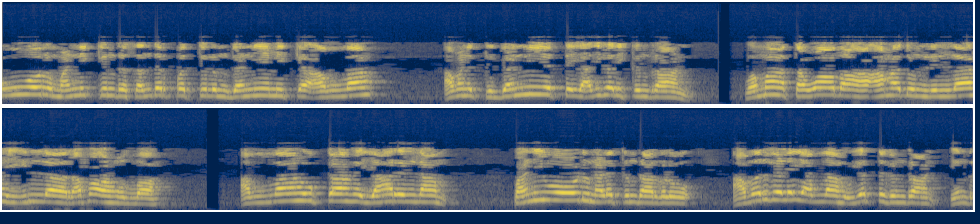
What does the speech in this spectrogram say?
ஒவ்வொரு மன்னிக்கின்ற சந்தர்ப்பத்திலும் கண்ணியமிக்க அல்லாஹ் அவனுக்கு கண்ணியத்தை அதிகரிக்கின்றான். வமா தவாதா அஹதுன் லில்லாஹி இல்லா ரஃபாஹுல்லாஹ். அல்லாஹுக்காக யாரெல்லாம் பணிவோடு நடக்கின்றார்களோ அவர்களை அல்லாஹ் உயர்த்துகின்றான் என்ற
